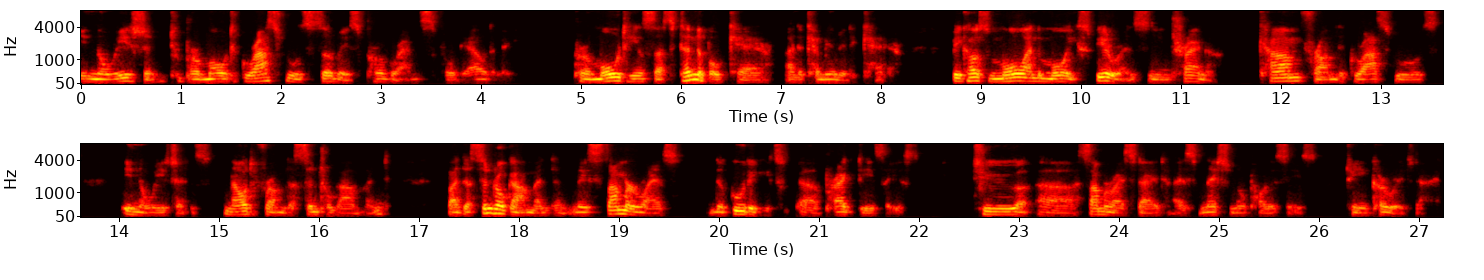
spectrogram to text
innovation to promote grassroots service programs for the elderly, promoting sustainable care and community care. Because more and more experience in China come from the grassroots innovations, not from the central government, but the central government may summarize the good uh, practices to uh, summarize that as national policies to encourage that.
